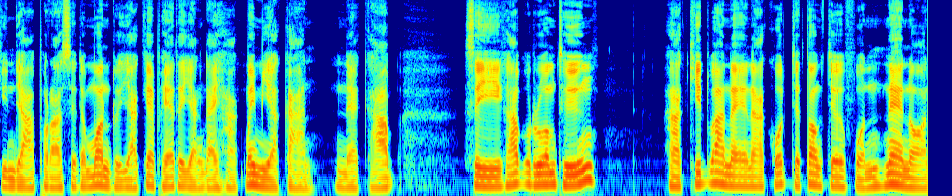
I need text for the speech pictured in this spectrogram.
กินยาพาราเซตามอลหรือยาแก้แพ้แต่อย่างใดหากไม่มีอาการนะครับ4ครับรวมถึงหากคิดว่าในอนาคตจะต้องเจอฝนแน่นอน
